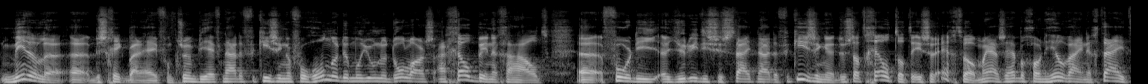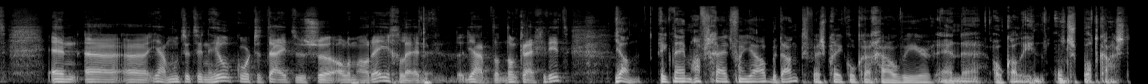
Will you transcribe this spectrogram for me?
middelen uh, beschikbaar heeft. Want Trump die heeft na de verkiezingen voor honderden miljoenen dollars aan geld binnengehaald. Uh, voor die juridische strijd na de verkiezingen. Dus dat geld dat is er echt wel. Maar ja, ze hebben gewoon heel weinig tijd. En ja, moeten het in heel korte tijd dus allemaal regelen. En ja, dan, dan krijg je dit. Jan, ik neem afscheid van jou. Bedankt. Wij spreken elkaar gauw weer. En uh, ook al in onze podcast.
